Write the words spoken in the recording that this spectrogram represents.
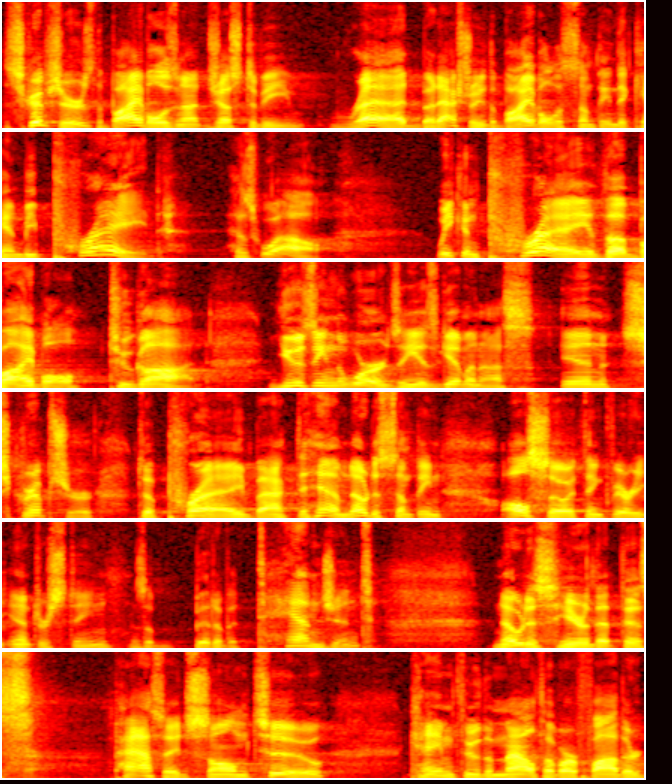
the scriptures, the Bible, is not just to be read, but actually the Bible is something that can be prayed as well. We can pray the Bible to God using the words he has given us in Scripture to pray back to him. Notice something also I think very interesting as a bit of a tangent. Notice here that this passage, Psalm 2, came through the mouth of our father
